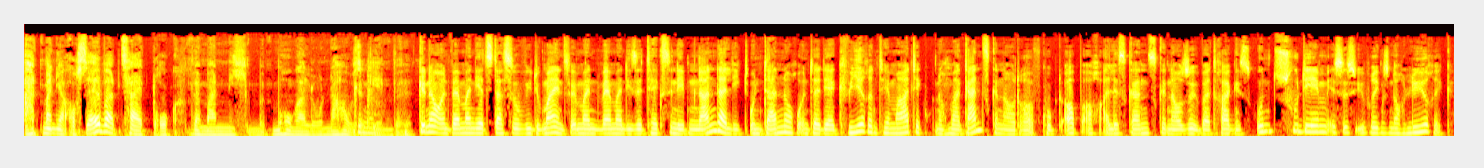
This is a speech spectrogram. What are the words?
hat man ja auch selber Zeitdruck, wenn man nicht mit dem Hungerlohn nach Hause genau. gehen will. Genau, und wenn man jetzt das so wie du meinst, wenn man, wenn man diese Texte nebeneinander liegt und dann noch unter der queeren Thematik nochmal ganz genau drauf guckt, ob auch alles ganz genauso übertragen ist. Und zudem ist es übrigens noch Lyrik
